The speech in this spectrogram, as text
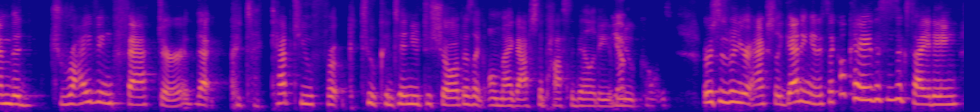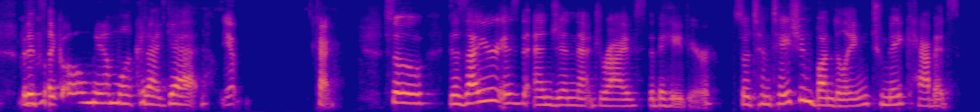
and the driving factor that could- kept you for, to continue to show up is like oh my gosh the possibility of Yep. new clothes versus when you're actually getting it it's like okay this is exciting but it's mm-hmm. like oh man what could i get Yep. okay so desire is the engine that drives the behavior so temptation bundling to make habits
